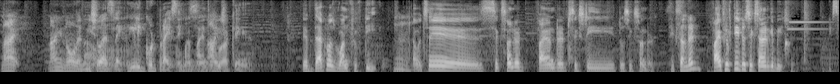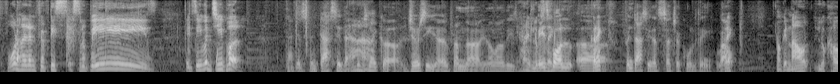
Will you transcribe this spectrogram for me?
Now, now you know that Meesho has like really good pricing. My mind now is working. If that was 150, Hmm. I would say 600, 500, 60 to 600. 600? 550 to 600 ke beech. It's 456 rupees. It's even cheaper. That is fantastic. That Yeah. looks like a jersey yeah, from uh, you know one of these Yeah, looks like- baseball. uh, Correct. Fantastic. That's such a cool thing. Wow. Correct. Okay, now look how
